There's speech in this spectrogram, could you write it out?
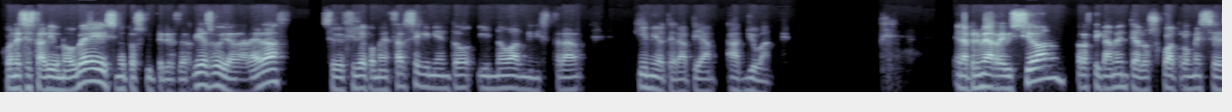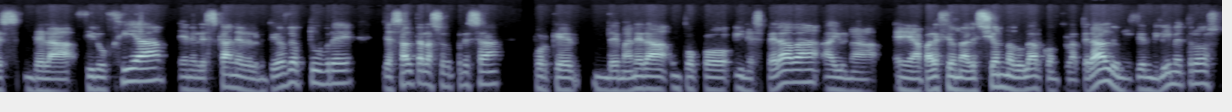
Con ese estadio 1B y sin otros criterios de riesgo y dada la edad, se decide comenzar seguimiento y no administrar quimioterapia adyuvante. En la primera revisión, prácticamente a los cuatro meses de la cirugía, en el escáner del 22 de octubre, ya salta la sorpresa porque de manera un poco inesperada hay una, eh, aparece una lesión nodular contralateral de unos 10 milímetros,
